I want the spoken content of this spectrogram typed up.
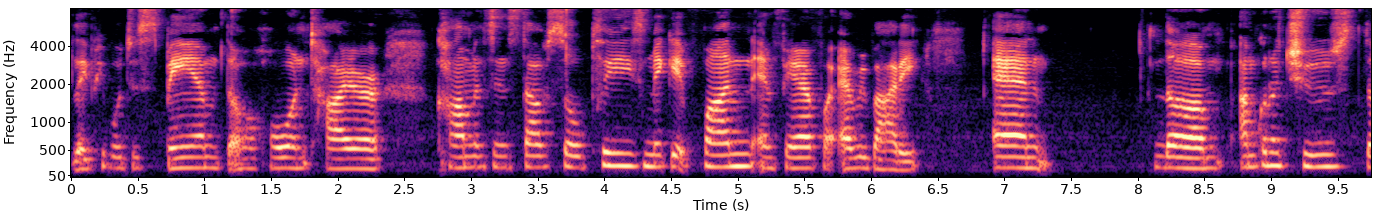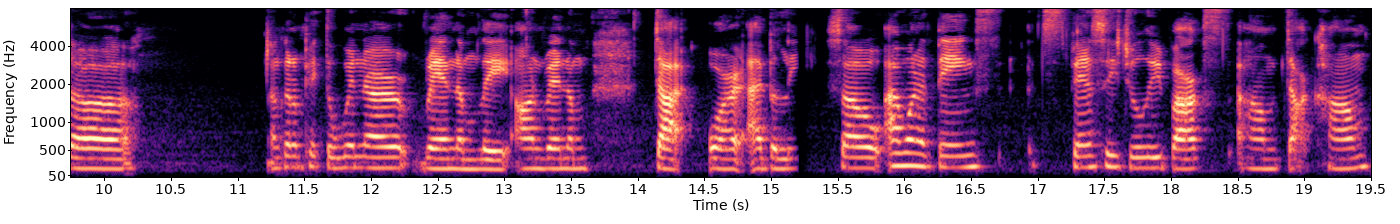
like people to spam the whole entire comments and stuff. So please make it fun and fair for everybody. And the I'm gonna choose the I'm gonna pick the winner randomly on random. dot random.org I believe. So I want to thank fantasyjewelrybox.com um,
